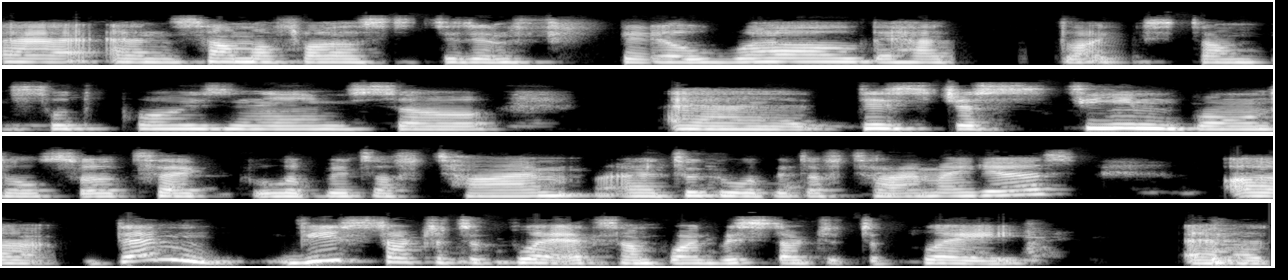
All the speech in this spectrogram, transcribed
Uh, and some of us didn't feel well. They had like some food poisoning. So uh, this just team bond also took a little bit of time. Uh, took a little bit of time, I guess. Uh, then we started to play. At some point, we started to play, uh,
